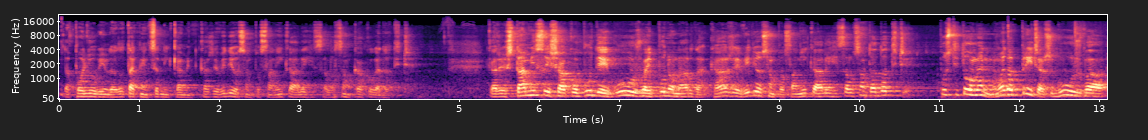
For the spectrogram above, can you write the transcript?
da poljubim, da dotaknem crni kamen. Kaže, vidio sam poslanika, ali sam kako ga dotiče. Kaže, šta misliš ako bude gužva i puno naroda? Kaže, vidio sam poslanika, ali sam ta dotiče. Pusti to meni, nemoj da pričaš gužva,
